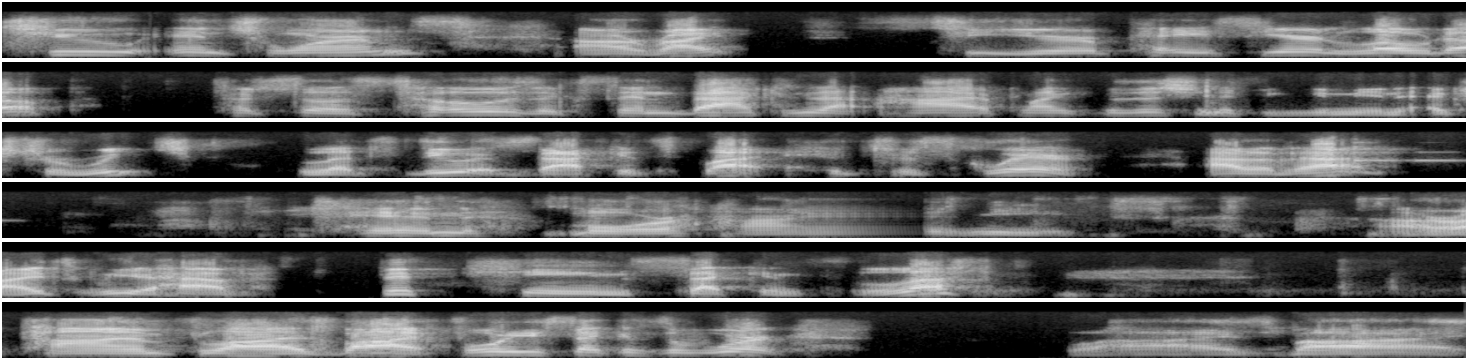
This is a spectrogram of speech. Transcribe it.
two inch worms, All right, to your pace here, load up, touch those toes, extend back in that high plank position. If you give me an extra reach, Let's do it. Back is flat, hips are square. Out of that, 10 more high knees. All right, we have 15 seconds left. Time flies by, 40 seconds of work flies by.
